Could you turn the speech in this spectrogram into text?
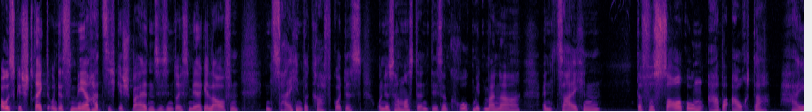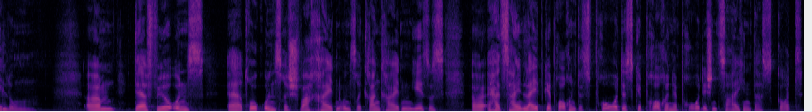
ausgestreckt und das Meer hat sich gespalten. Sie sind durchs Meer gelaufen, ein Zeichen der Kraft Gottes. Und jetzt haben wir es dann dieser Krug mit Manna, ein Zeichen der Versorgung, aber auch der Heilung, ähm, der für uns er trug unsere Schwachheiten, unsere Krankheiten. Jesus, äh, er hat sein Leib gebrochen, das Brot, das gebrochene Brot ist ein Zeichen, dass Gott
